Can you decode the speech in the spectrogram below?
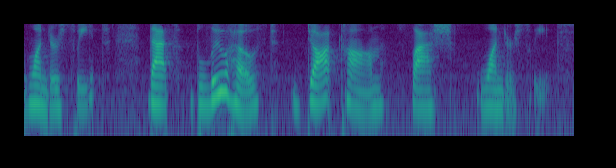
wondersuite. That's bluehost.com slash wondersuite.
